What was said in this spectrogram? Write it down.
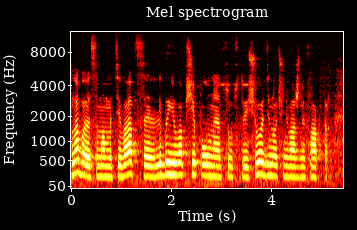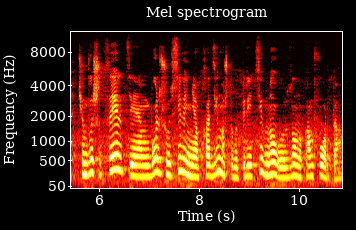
Слабая самомотивация, либо ее вообще полное отсутствие. Еще один очень важный фактор. Чем выше цель, тем больше усилий необходимо, чтобы перейти в новую зону комфорта.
